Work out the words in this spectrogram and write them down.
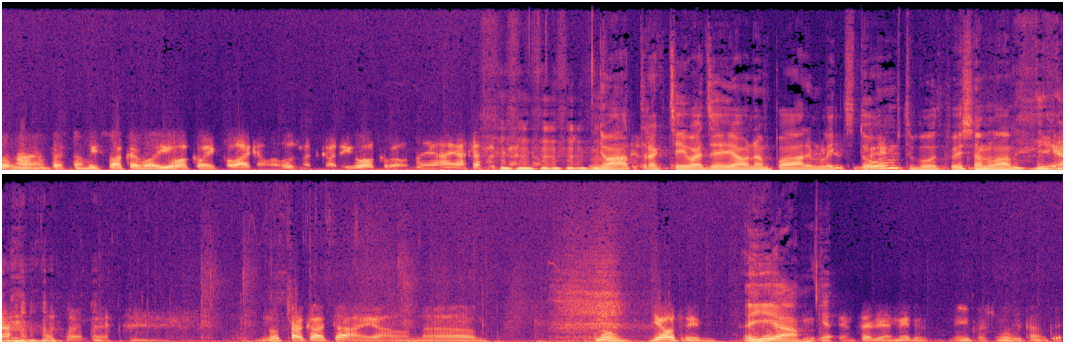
runājām, pēc tam visu vakaru vēl jokoju, ik pa laikam vēl uzmet kādu joku vēl. Nu jā, jā, tāpēc kā tā. Nu, attrakcija vajadzēja jaunam pārim likt stumtu, būtu visam labi. Jā, nu, tā kā tā, jā. Un, uh, nu, jautrība. Jā. Ceļiem ir īpaši muzikanti.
